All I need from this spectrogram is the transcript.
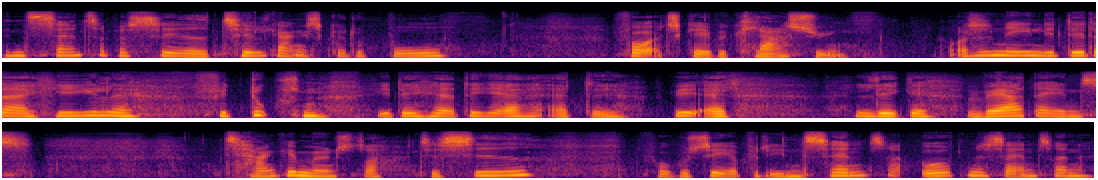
Den sanserbaserede tilgang skal du bruge for at skabe klarsyn. Og sådan egentlig det, der er hele fedusen i det her, det er, at øh, ved at lægge hverdagens tankemønstre til side, fokusere på dine sanser, åbne sanserne,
